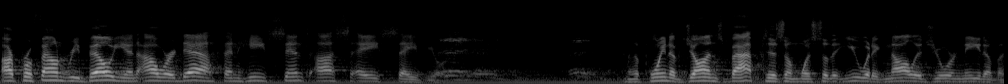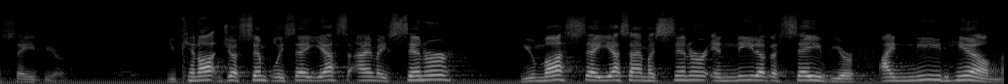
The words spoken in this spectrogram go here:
our profound rebellion, our death, and he sent us a Savior. And the point of John's baptism was so that you would acknowledge your need of a Savior. You cannot just simply say, Yes, I'm a sinner. You must say, Yes, I'm a sinner in need of a Savior. I need Him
